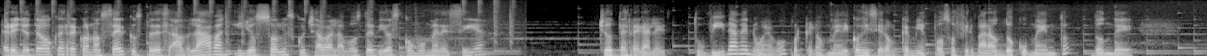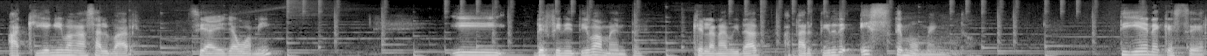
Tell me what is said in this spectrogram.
Pero yo tengo que reconocer que ustedes hablaban y yo solo escuchaba la voz de Dios como me decía, yo te regalé tu vida de nuevo, porque los médicos hicieron que mi esposo firmara un documento donde a quién iban a salvar, si a ella o a mí. Y definitivamente que la Navidad a partir de este momento tiene que ser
